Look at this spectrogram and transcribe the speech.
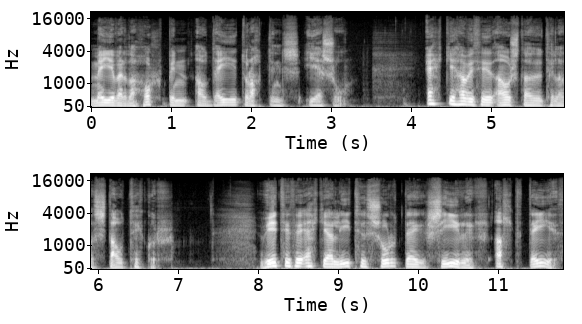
megi verða holpin á degi drottins Jésu. Ekki hafið þið ástæðu til að stát ykkur. Vitið þið ekki að lítið súrdeg sírir allt degið?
